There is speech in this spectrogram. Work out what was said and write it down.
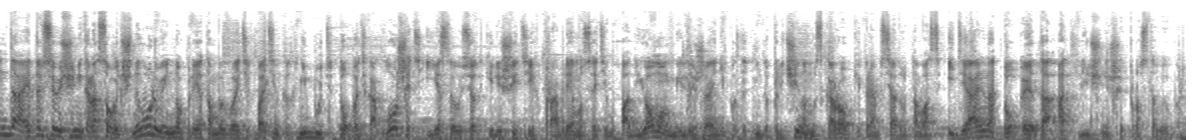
Да, это все еще не кроссовочный уровень, но при этом вы в этих ботинках не будете топать как лошадь, и если вы все-таки решите их проблему с этим подъемом, или же они по каким-то причинам с коробки прям сядут на вас идеально, то это отличнейший просто выбор.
